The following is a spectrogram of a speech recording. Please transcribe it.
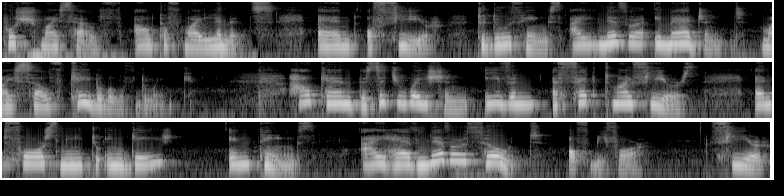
push myself out of my limits and of fear to do things I never imagined myself capable of doing. How can the situation even affect my fears and force me to engage in things I have never thought of before? Fear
